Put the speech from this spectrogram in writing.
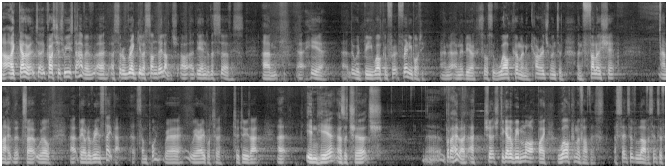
I gather at Christchurch we used to have a, a, a sort of regular Sunday lunch uh, at the end of the service um, uh, here uh, that would be welcome for, for anybody. And, and, it'd be a source of welcome and encouragement and, and fellowship. And I hope that uh, we'll uh, be able to reinstate that at some point, where we are able to, to do that uh, in here as a church. Uh, but I hope our, our church together will be marked by welcome of others, a sense of love, a sense of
